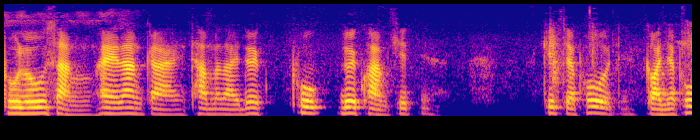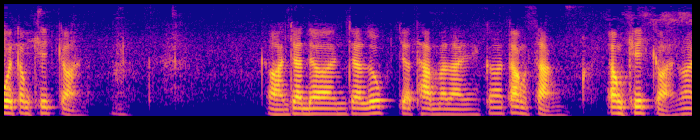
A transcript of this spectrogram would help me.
ผู้รู้สั่งให้ร่างกายทำอะไรด้วยผู้ด้วยความคิดเนี่ย คิดจะพูด ก่อนจะพูดต้องคิดก่อน ก่อนจะเดินจะลุกจะทำอะไร ก็ต้องสั่งต้องคิดก่อนว่า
